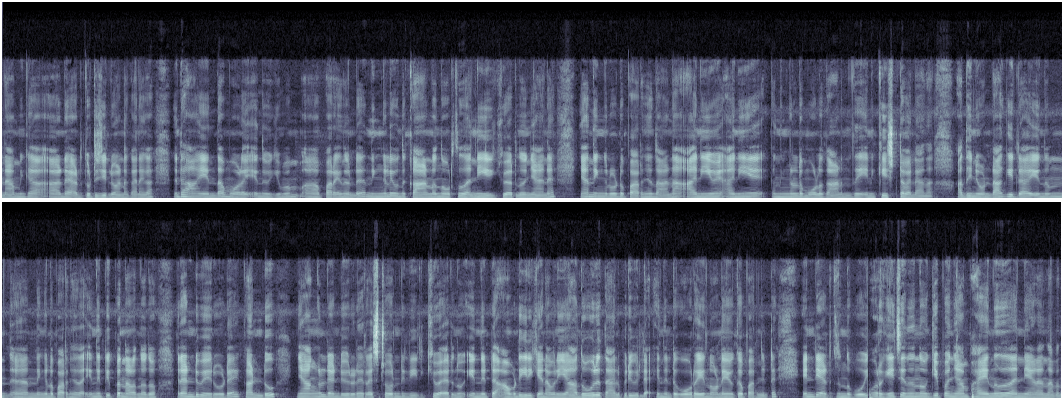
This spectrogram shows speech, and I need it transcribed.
അനാമികയുടെ അടുത്തോട്ട് ചെല്ലുവാണ് കനക. എന്നിട്ട് ആ എന്താ മോളെ? എന്ന് ചോദിക്കുമ്പം പറയുന്നുണ്ട് നിങ്ങളെ ഒന്ന് കാണണമെന്ന് ഓർത്ത് തന്നെ ഇരിക്കുമായിരുന്നു ഞാൻ ഞാൻ നിങ്ങളോട് പറഞ്ഞതാണ് അനിയെ അനിയെ നിങ്ങളുടെ മോൾ കാണുന്നത് എനിക്ക് ഇഷ്ടമല്ലാന്ന്. അതിനുണ്ടാകില്ല എന്നും നിങ്ങൾ പറഞ്ഞത്. എന്നിട്ട് ഇപ്പം നടന്നതോ? രണ്ടുപേരൂടെ കണ്ടു. ഞങ്ങൾ രണ്ടുപേരുടെ റെസ്റ്റോറന്റിൽ ഇരിക്കുമായിരുന്നു എന്നിട്ട് അവിടെ ഇരിക്കാൻ അവന് യാതൊരു താല്പര്യമില്ല എന്നിട്ട് കുറേ നുണയൊക്കെ പറഞ്ഞിട്ട് എന്റെ അടുത്തുനിന്ന് പോയി. പുറകെ ചെന്ന് നോക്കിയപ്പോൾ ഞാൻ ഭയന്നത് തന്നെയാണ് നടന്നത്.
